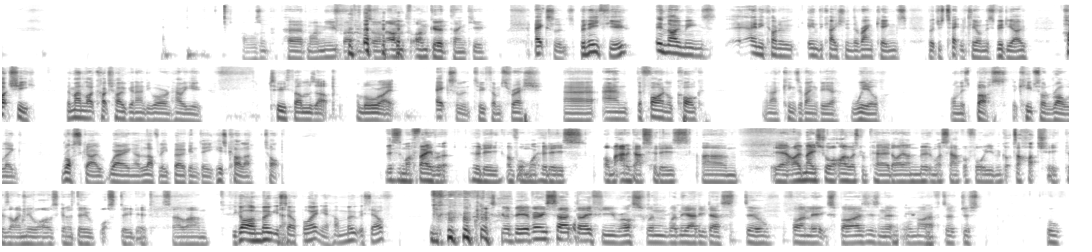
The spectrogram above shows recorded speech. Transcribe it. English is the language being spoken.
I wasn't prepared. My mute button was on. I'm I'm good, thank you. Excellent. Beneath you, in no means any kind of indication in the rankings, but just technically on this video, Hutchie, the man like Hutch Hogan, Andy Warren, how are you? Two thumbs up. I'm all right. Excellent. Two thumbs fresh. Uh, and the final cog in our Kings of Anglia wheel on this bus that keeps on rolling. Roscoe wearing a lovely burgundy, his colour top. This is my favourite hoodie of all my hoodies, or my Adidas hoodies. Um, yeah, I made sure I was prepared. I unmuted myself before you even got to Hutchie because I knew I was going to do what Stu did. So um, you got to unmute yourself, yeah. boy, ain't you? Unmute yourself. it's going to be a very sad day for you, Ross, when when the Adidas deal finally expires, isn't it? We might have to just we'll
